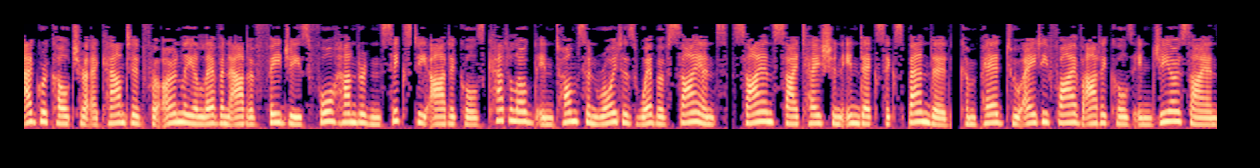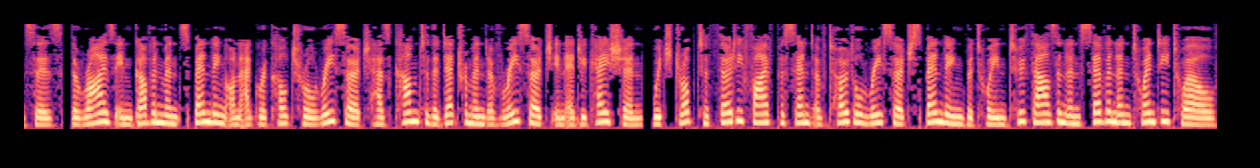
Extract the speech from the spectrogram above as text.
agriculture accounted for only 11 out of Fiji's 460 articles catalogued in Thomson Reuters Web of Science Science Citation Index Expanded, compared to 85 articles in Geosciences. The rise in government spending on agricultural research has come to the detriment of research in education, which dropped to 35% of total research spending between 2007 and 2012.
